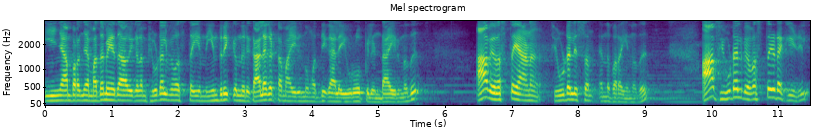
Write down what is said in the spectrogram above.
ഈ ഞാൻ പറഞ്ഞ മതമേധാവികളും ഫ്യൂഡൽ വ്യവസ്ഥയും നിയന്ത്രിക്കുന്നൊരു കാലഘട്ടമായിരുന്നു മധ്യകാല യൂറോപ്പിൽ ഉണ്ടായിരുന്നത് ആ വ്യവസ്ഥയാണ് ഫ്യൂഡലിസം എന്ന് പറയുന്നത്. ആ ഫ്യൂഡൽ വ്യവസ്ഥയുടെ കീഴിൽ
